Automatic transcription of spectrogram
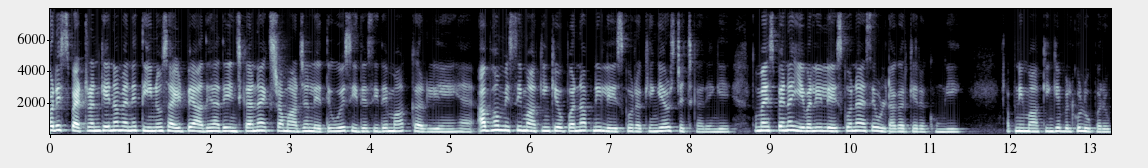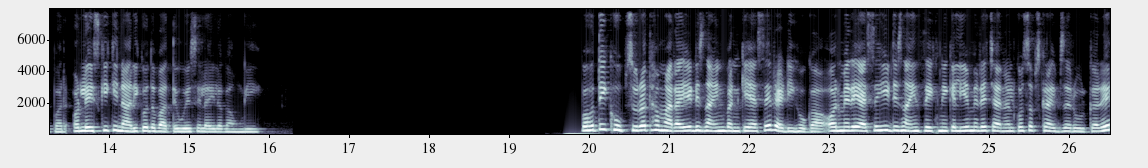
और इस पैटर्न के ना मैंने तीनों साइड पे आधे आधे इंच का ना एक्स्ट्रा मार्जिन लेते हुए सीधे सीधे मार्क कर लिए हैं। अब हम इसी मार्किंग के ऊपर ना अपनी लेस को रखेंगे और स्टिच करेंगे। तो मैं इस पर ना ये वाली लेस को ना ऐसे उल्टा करके रखूँगी। अपनी मार्किंग के बिल्कुल ऊपर ऊपर और लेस की किनारी को दबाते हुए सिलाई लगाऊँगी। बहुत ही खूबसूरत हमारा ये डिज़ाइन बन के ऐसे रेडी होगा। और मेरे ऐसे ही डिज़ाइन देखने के लिए मेरे चैनल को सब्सक्राइब ज़रूर करें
